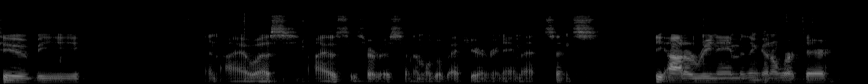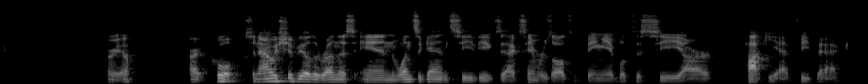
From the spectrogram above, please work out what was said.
to be an iOS IOC service, and then we'll go back here and rename it since the auto rename isn't going to work there. There we go. All right, cool. So now we should be able to run this and once again see the exact same result of being able to see our hockey app feedback.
